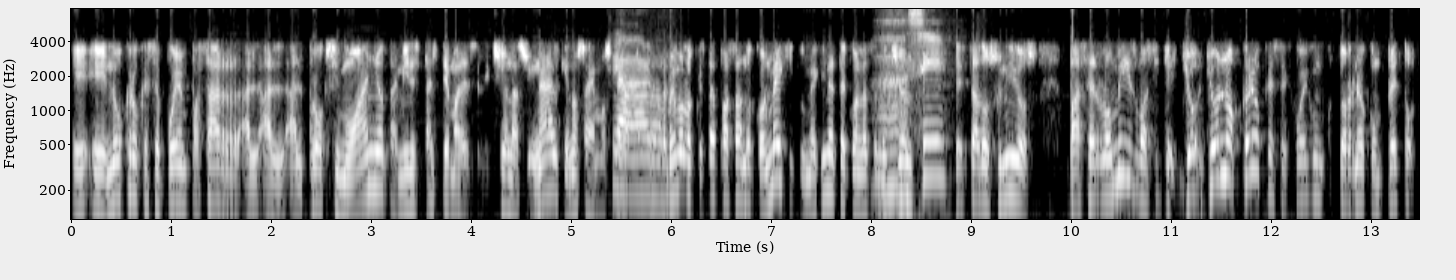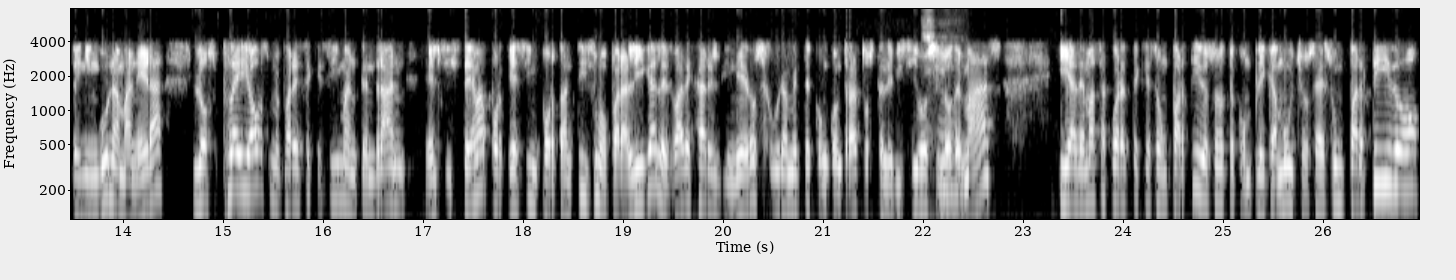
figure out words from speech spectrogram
Eh, eh, no creo que se pueden pasar al, al, próximo año. También está el tema de selección nacional, que no sabemos qué va a pasar. Vemos lo que está pasando con México. Imagínate con la ah, selección de Estados Unidos. Va a ser lo mismo. Así que yo, yo no creo que se juegue un torneo completo de ninguna manera. Los playoffs me parece que sí mantendrán el sistema porque es importantísimo para la liga. Les va a dejar el dinero seguramente con contratos televisivos y lo demás y además acuérdate que es un partido, eso no te complica mucho, o sea, es un partido,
